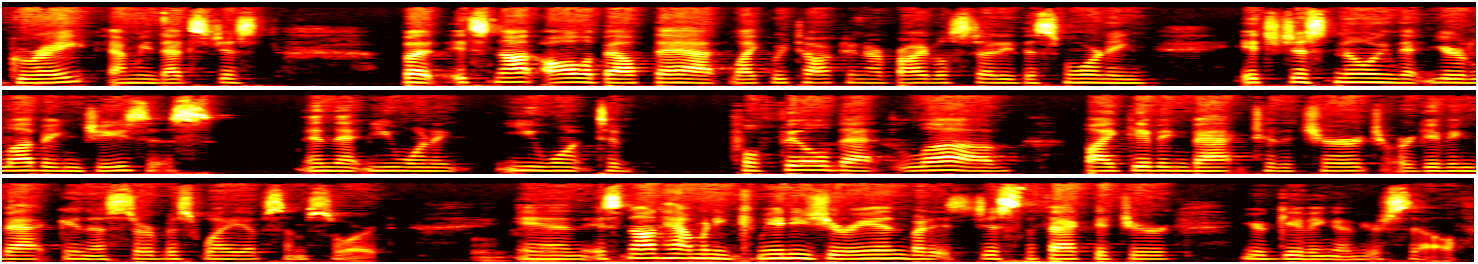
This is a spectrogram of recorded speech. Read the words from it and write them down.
great. I mean, that's just, but it's not all about that. Like we talked in our Bible study this morning, it's just knowing that you're loving Jesus and that you want to you want to fulfill that love by giving back to the church or giving back in a service way of some sort. Okay. And it's not how many committees you're in, but it's just the fact that you're you're giving of yourself.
